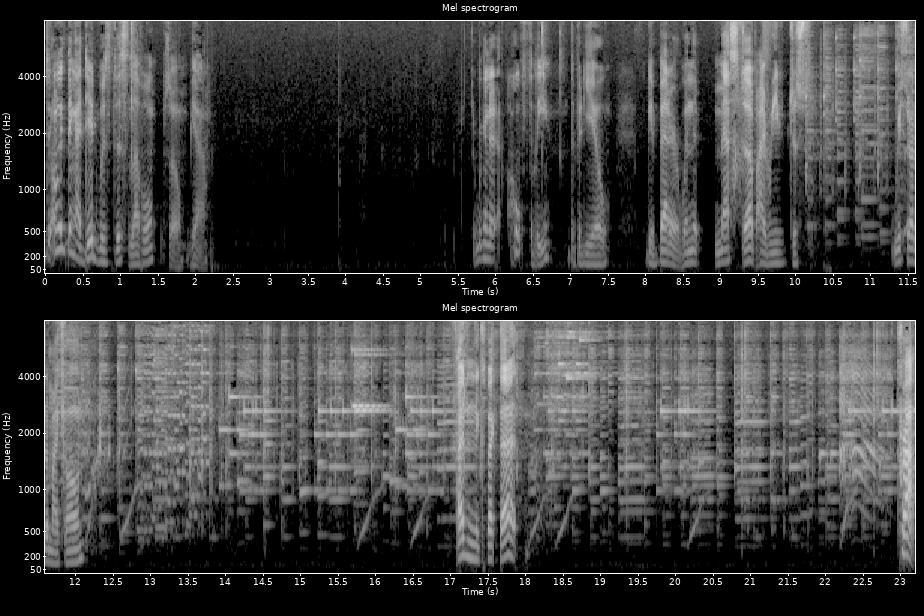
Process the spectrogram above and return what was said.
The only thing I did was this level, so yeah. We're gonna hopefully the video get better. When it messed up, I re just restarted my phone. I didn't expect that. Crap.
